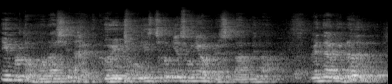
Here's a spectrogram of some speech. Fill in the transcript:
인물도 원하시는데 거의 청이 청이송이가 발생합니다 왜냐면은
